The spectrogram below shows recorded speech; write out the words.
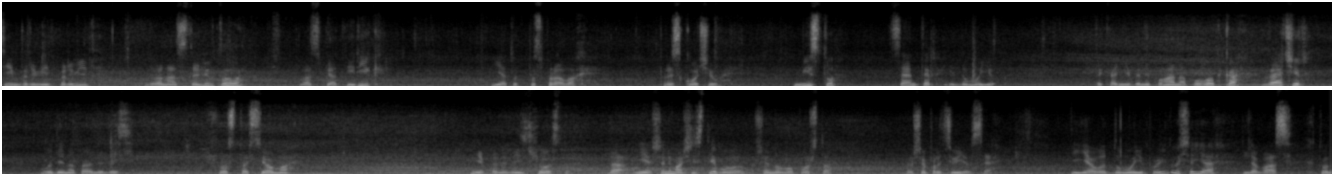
Всім привіт-привіт! 12 лютого, 25 рік. Я тут по справах прискочив в місто, центр і думаю, така ніби непогана погодка. Вечір, година, напевне, десь 6-7. Ні, певне, десь 6. Да, ні, ще нема 6, бо ще нова пошта ще працює все. І я от думаю, пройдуся я для вас, хто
